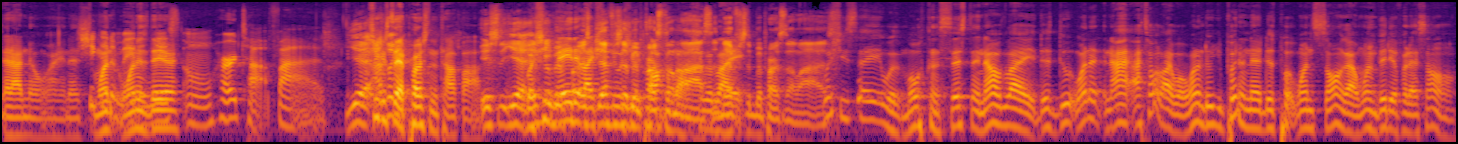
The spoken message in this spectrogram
that I know, right? And that's She one, made one a is there. on her top five. yeah, She I just think said personal top five. It should, yeah, but it she should be made it like definitely knew she be was personalized. She like, definitely should be personalized. What she say it was most consistent. And I was like, this dude, one, and I, I told her like, well, one dude you put in there just put one song out, one video for that song,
